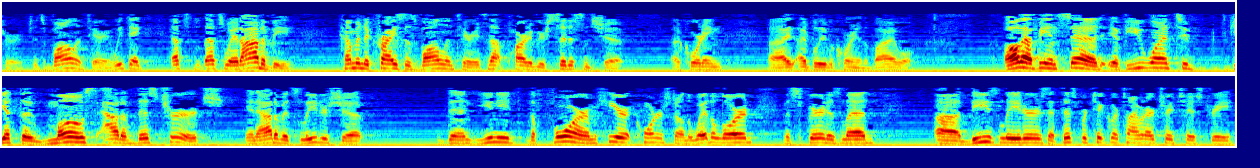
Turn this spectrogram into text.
church. It's voluntary. And we think that's, that's the way it ought to be. Coming to Christ is voluntary. It's not part of your citizenship, according, uh, I, I believe, according to the Bible. All that being said, if you want to get the most out of this church and out of its leadership, then you need the form here at Cornerstone, the way the Lord and the Spirit has led uh, these leaders at this particular time in our church history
